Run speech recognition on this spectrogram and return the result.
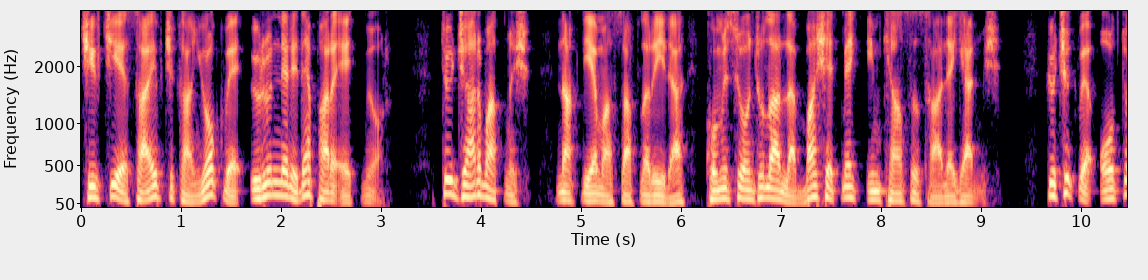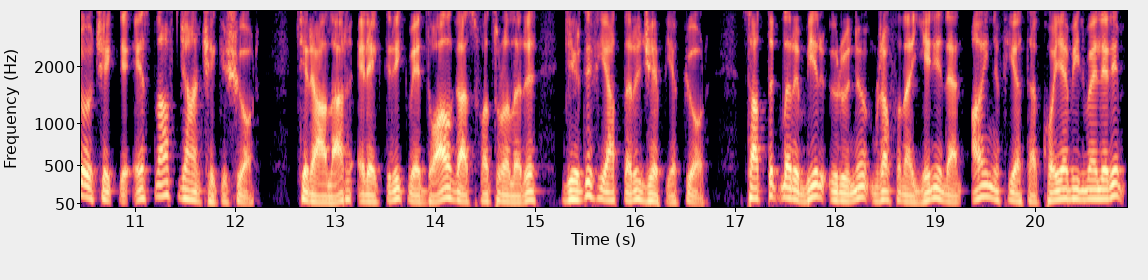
çiftçiye sahip çıkan yok ve ürünleri de para etmiyor. Tüccar batmış, nakliye masraflarıyla, komisyoncularla baş etmek imkansız hale gelmiş. Küçük ve orta ölçekli esnaf can çekişiyor. Kiralar, elektrik ve doğalgaz faturaları, girdi fiyatları cep yakıyor. Sattıkları bir ürünü rafına yeniden aynı fiyata koyabilmeleri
